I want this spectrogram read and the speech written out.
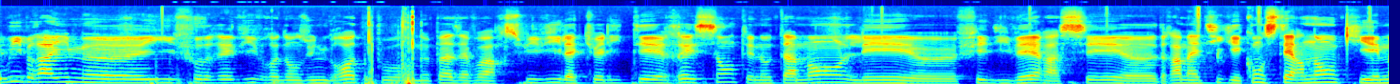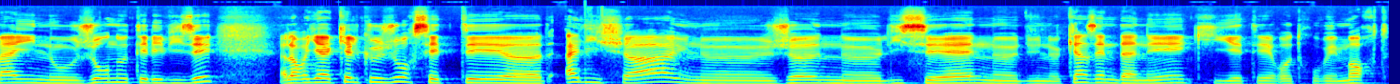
oui, Brahim, euh, il faudrait vivre dans une grotte pour ne pas avoir suivi l'actualité récente et notamment les euh, faits divers assez euh, dramatiques et consternants qui émaillent nos journaux télévisés. Alors, il y a quelques jours, c'était Alisha, une jeune lycéenne d'une quinzaine d'années qui était retrouvée morte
